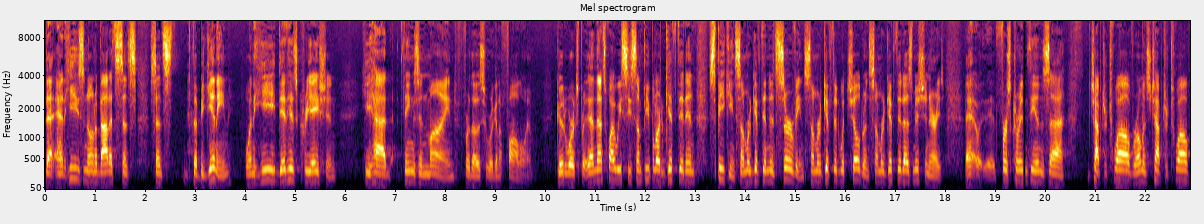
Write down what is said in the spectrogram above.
that and he's known about it since since the beginning when he did his creation he had things in mind for those who were going to follow him good works and that's why we see some people are gifted in speaking some are gifted in serving some are gifted with children some are gifted as missionaries. Uh, 1 Corinthians uh, chapter 12, Romans chapter 12,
